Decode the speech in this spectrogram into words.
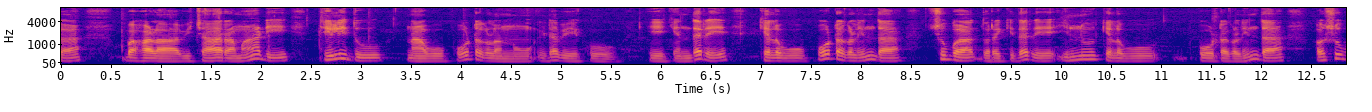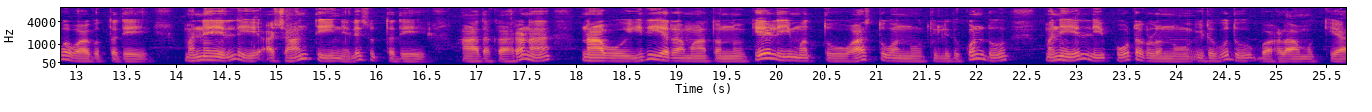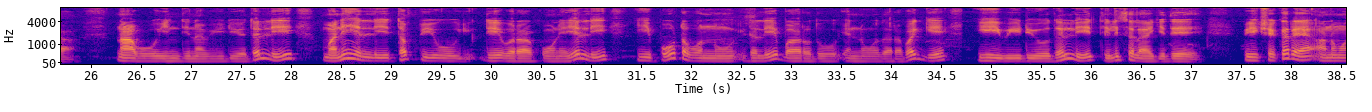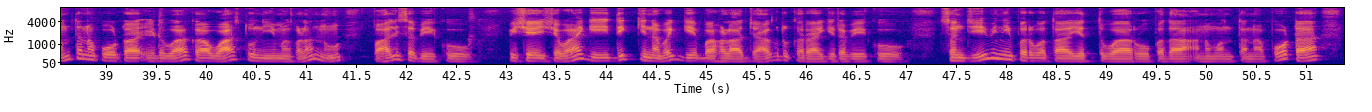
ಬಹಳ ವಿಚಾರ ಮಾಡಿ ತಿಳಿದು ನಾವು ಫೋಟೋಗಳನ್ನು ಇಡಬೇಕು. ಏಕೆಂದರೆ ಕೆಲವು ಫೋಟೋಗಳಿಂದ ಶುಭ ದೊರಕಿದರೆ ಇನ್ನೂ ಕೆಲವು ಫೋಟೋಗಳಿಂದ ಅಶುಭವಾಗುತ್ತದೆ. ಮನೆಯಲ್ಲಿ ಅಶಾಂತಿ ನೆಲೆಸುತ್ತದೆ. ಆದ ಕಾರಣ ನಾವು ಹಿರಿಯರ ಮಾತನ್ನು ಕೇಳಿ ಮತ್ತು ವಾಸ್ತುವನ್ನು ತಿಳಿದುಕೊಂಡು ಮನೆಯಲ್ಲಿ ಫೋಟೋಗಳನ್ನು ಇಡುವುದು ಬಹಳ ಮುಖ್ಯ. ನಾವು ಇಂದಿನ ವಿಡಿಯೋದಲ್ಲಿ ಮನೆಯಲ್ಲಿ ತಪ್ಪಿಯೂ ದೇವರ ಕೋಣೆಯಲ್ಲಿ ಈ ಫೋಟೋವನ್ನು ಇಡಲೇಬಾರದು ಎನ್ನುವುದರ ಬಗ್ಗೆ ಈ ವಿಡಿಯೋದಲ್ಲಿ ತಿಳಿಸಲಾಗಿದೆ. ವೀಕ್ಷಕರೇ, ಹನುಮಂತನ ಫೋಟೋ ಇಡುವಾಗ ವಾಸ್ತು ನಿಯಮಗಳನ್ನು ಪಾಲಿಸಬೇಕು. ವಿಶೇಷವಾಗಿ ದಿಕ್ಕಿನ ಬಗ್ಗೆ ಬಹಳ ಜಾಗರೂಕರಾಗಿರಬೇಕು. ಸಂಜೀವಿನಿ ಪರ್ವತ ಎತ್ತುವ ರೂಪದ ಹನುಮಂತನ ಫೋಟ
